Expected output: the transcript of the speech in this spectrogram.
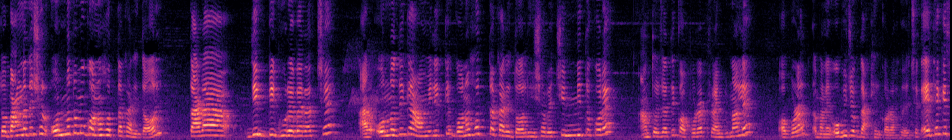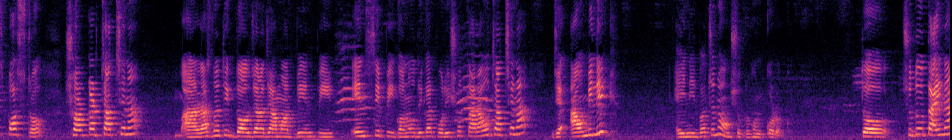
তো বাংলাদেশের অন্যতম গণহত্যাকারী দল, তারা দিব্যি ঘুরে বেড়াচ্ছে আর অন্যদিকে আওয়ামী লীগকে গণহত্যাকারী দল হিসাবে চিহ্নিত করে আন্তর্জাতিক অপরাধ ট্রাইব্যুনালে অপরাধ মানে অভিযোগ দাখিল করা হয়েছে। এ থেকে স্পষ্ট, সরকার চাচ্ছে না। আর রাজনৈতিক দল যারা জামাত, বিএনপি, এনসিপি, গণ অধিকার পরিষদ, তারাও চাচ্ছে না যে আওয়ামী লীগ এই নির্বাচনে অংশগ্রহণ করুক। তো শুধু তাই না,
